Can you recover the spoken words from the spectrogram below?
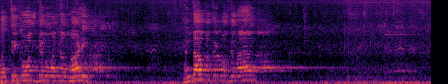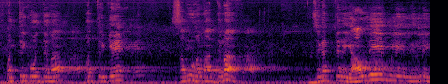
ಪತ್ರಿಕೋದ್ಯಮವನ್ನು ಮಾಡಿ. ಎಂಥ ಪತ್ರಿಕೋದ್ಯಮ? ಪತ್ರಿಕೋದ್ಯಮ, ಪತ್ರಿಕೆ, ಸಮೂಹ ಮಾಧ್ಯಮ ಜಗತ್ತಿನ ಯಾವುದೇ ಮೂಲೆಯಲ್ಲಿರಲಿ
